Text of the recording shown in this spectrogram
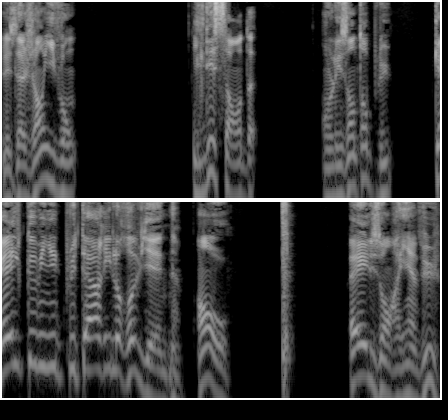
Les agents y vont. Ils descendent, on les entend plus. Quelques minutes plus tard, ils reviennent, en haut. Et ils n'ont rien vu.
